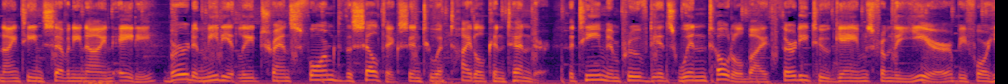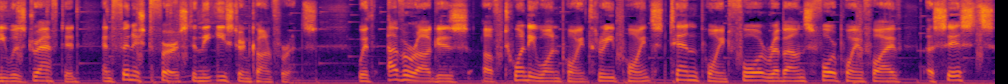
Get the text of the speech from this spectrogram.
1979-80, Bird immediately transformed the Celtics into a title contender. The team improved its win total by 32 games from the year before he was drafted and finished first in the Eastern Conference with averages of 21.3 points, 10.4 rebounds, 4.5 assists,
